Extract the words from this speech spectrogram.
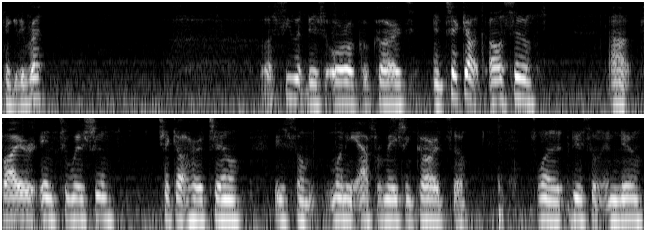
Take a deep breath. Let's see what this Oracle cards. And check out also uh, Fire Intuition. Check out her channel. These some money affirmation cards. So just want to do something new.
